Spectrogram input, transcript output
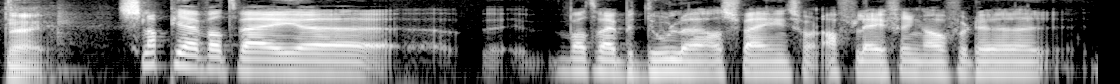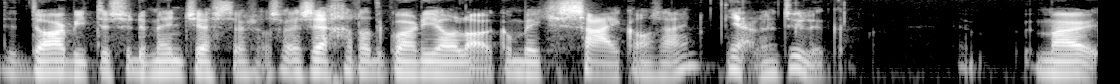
Nee. snap jij wat wij, eh, wat wij bedoelen als wij in zo'n aflevering over de, de derby tussen de Manchesters, als wij zeggen dat Guardiola ook een beetje saai kan zijn? Ja, natuurlijk. Maar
